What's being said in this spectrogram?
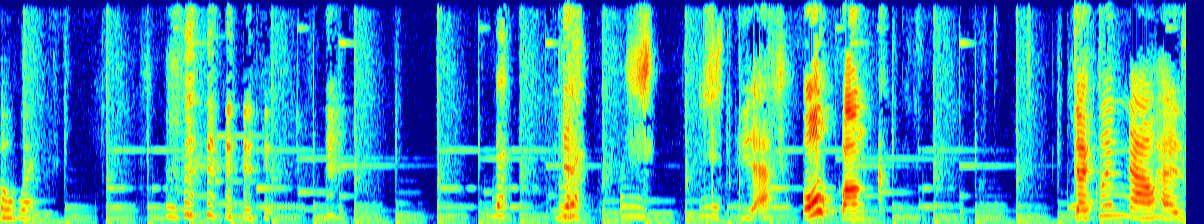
Oh, what? yeah. Oh, bunk. Declan now has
